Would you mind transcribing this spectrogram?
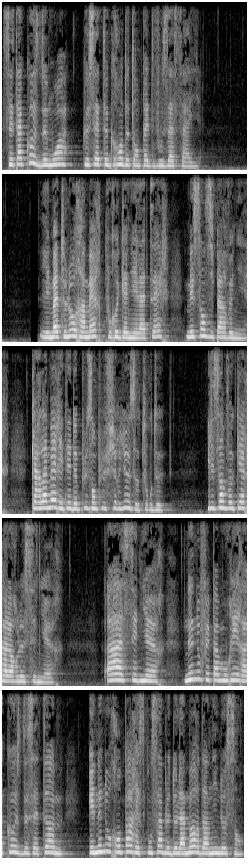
c'est à cause de moi que cette grande tempête vous assaille. Les matelots ramèrent pour regagner la terre, mais sans y parvenir, car la mer était de plus en plus furieuse autour d'eux. Ils invoquèrent alors le Seigneur. Ah. Seigneur. Ne nous fais pas mourir à cause de cet homme, et ne nous rends pas responsables de la mort d'un innocent.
